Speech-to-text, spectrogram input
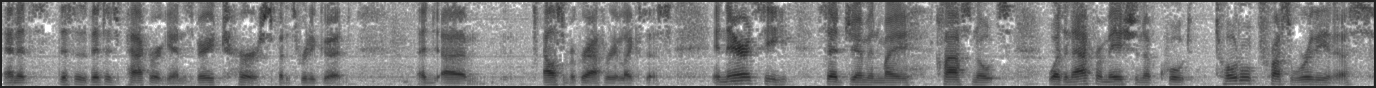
And it's this is vintage Packer again. It's very terse, but it's really good. And, um, Alister McGrath really likes this. Inerrancy, said Jim in my class notes, was an affirmation of, quote, total trustworthiness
